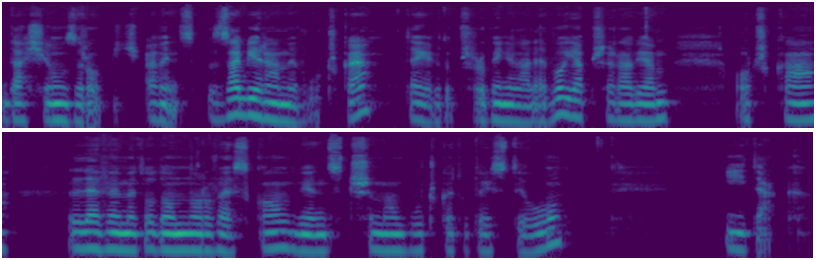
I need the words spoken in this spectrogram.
da się zrobić. A więc zabieramy włóczkę, tak jak do przerobienia na lewo. Ja przerabiam oczka lewe metodą norweską, więc trzymam włóczkę tutaj z tyłu. I tak,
